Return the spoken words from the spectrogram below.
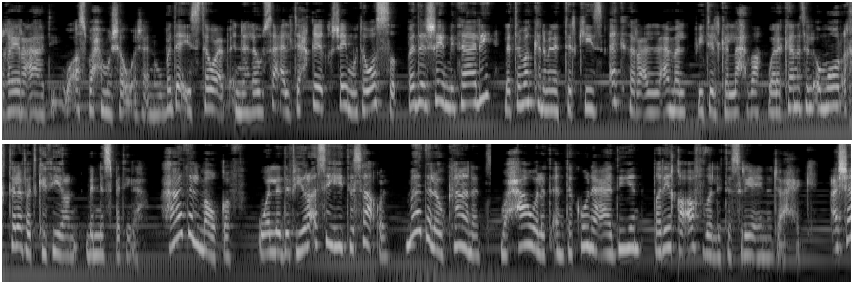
غير عادي وأصبح مشوشا وبدأ يستوعب أنه لو سعى لتحقيق شيء متوسط بدل شيء مثالي لتمكن من التركيز أكثر على العمل في تلك اللحظة ولكانت الأمور اختلفت كثيرا بالنسبة له. هذا الموقف ولد في رأسه تساؤل ماذا لو كانت محاولة أن تكون عاديا طريقة أفضل لتسريع نجاحك؟ عشان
